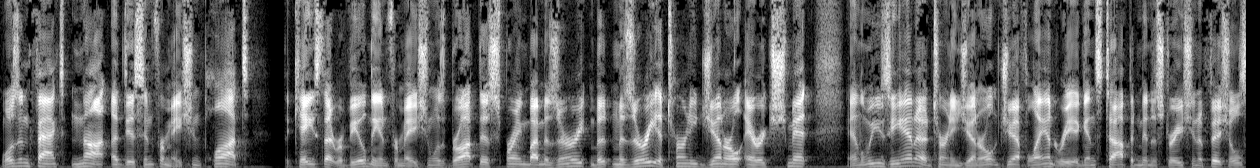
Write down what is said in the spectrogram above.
was, in fact, not a disinformation plot. The case that revealed the information was brought this spring by Missouri, Missouri Attorney General Eric Schmitt and Louisiana Attorney General Jeff Landry against top administration officials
